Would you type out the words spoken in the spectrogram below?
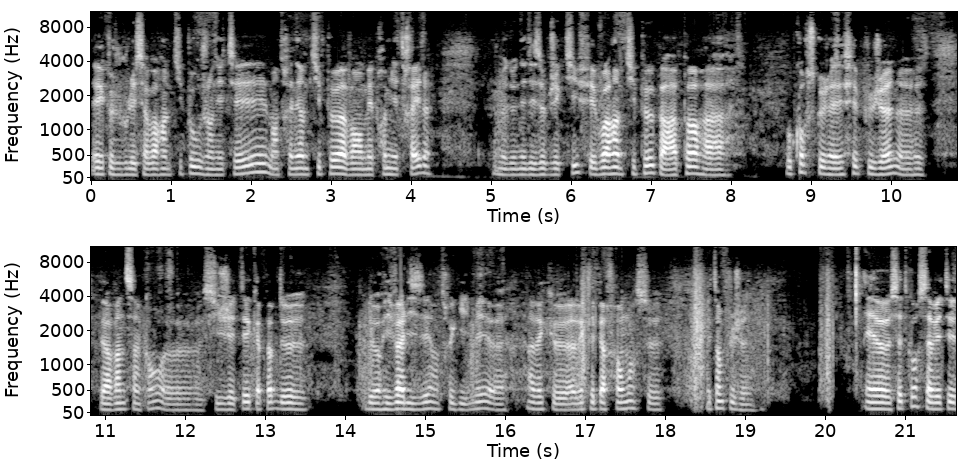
et que je voulais savoir un petit peu où j'en étais, m'entraîner un petit peu avant mes premiers trails me donner des objectifs et voir un petit peu par rapport à, aux courses que j'avais fait plus jeune, euh, vers 25 ans, euh, si j'étais capable de, de rivaliser entre guillemets euh, avec avec les performances étant plus jeune. Et cette course avait été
